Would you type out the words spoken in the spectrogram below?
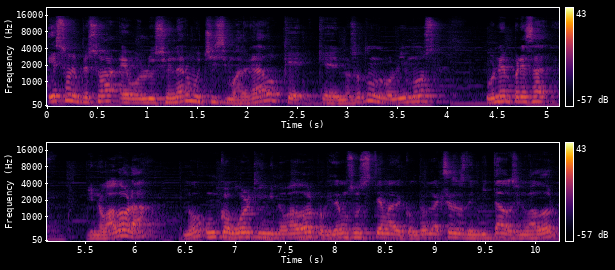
eso empezó a evolucionar muchísimo. Al grado que, que nosotros nos volvimos una empresa innovadora, ¿no? Un coworking innovador, porque tenemos un sistema de control de accesos de invitados innovador,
